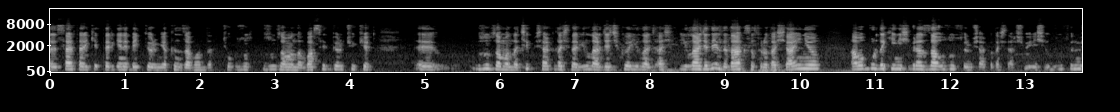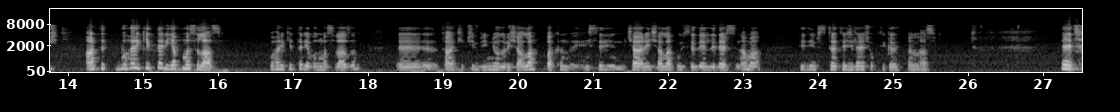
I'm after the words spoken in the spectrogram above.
E, sert hareketleri gene bekliyorum yakın zamanda. Çok uzun uzun zamanda bahsetmiyorum çünkü e, uzun zamanda çıkmış arkadaşlar. Yıllarca çıkıyor. Yıllarca, yıllarca değil de daha kısa sürede aşağı iniyor. Ama buradaki inişi biraz daha uzun sürmüş arkadaşlar. Şu inişi uzun sürmüş. Artık bu hareketler yapması lazım. Bu hareketler yapılması lazım e, takipçim dinliyordur inşallah. Bakın istediğin karı inşallah bu hissede elde edersin ama dediğim stratejilere çok dikkat etmen lazım. Evet.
